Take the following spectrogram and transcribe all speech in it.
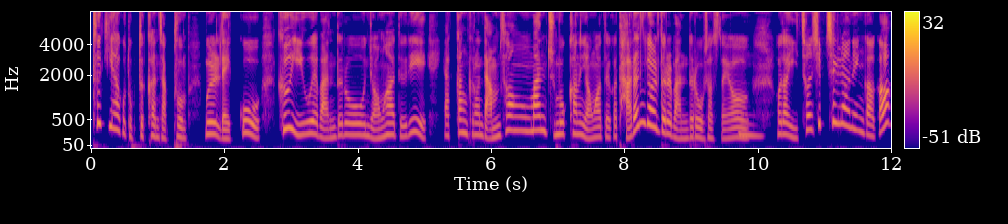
특이하고 독특한 작품을 냈고 그 이후에 만들어온 영화들이 약간 그런 남성만 주목하는 영화들과 다른 결들을 만들어 오셨어요. 음. 그러다 2017년인가가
